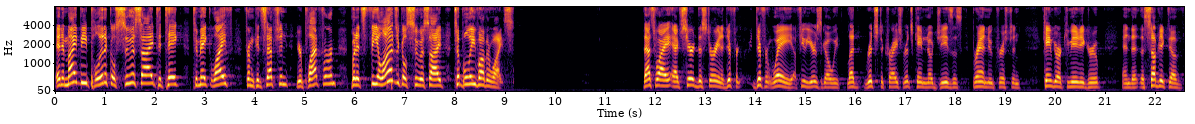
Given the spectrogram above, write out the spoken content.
And it might be political suicide to take to make life from conception your platform, but it's theological suicide to believe otherwise. That's why I've shared this story in a different different way. A few years ago, we led Rich to Christ. Rich came to know Jesus, brand new Christian, came to our community group, and the, the subject of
